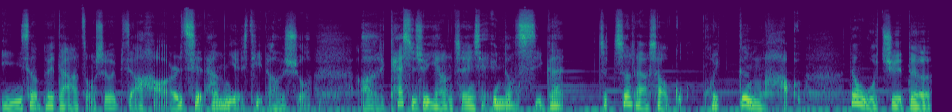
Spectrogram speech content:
影响，对大家总是会比较好。而且他们也提到说，呃，开始去养成一些运动习惯，这治疗效果会更好。那我觉得，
